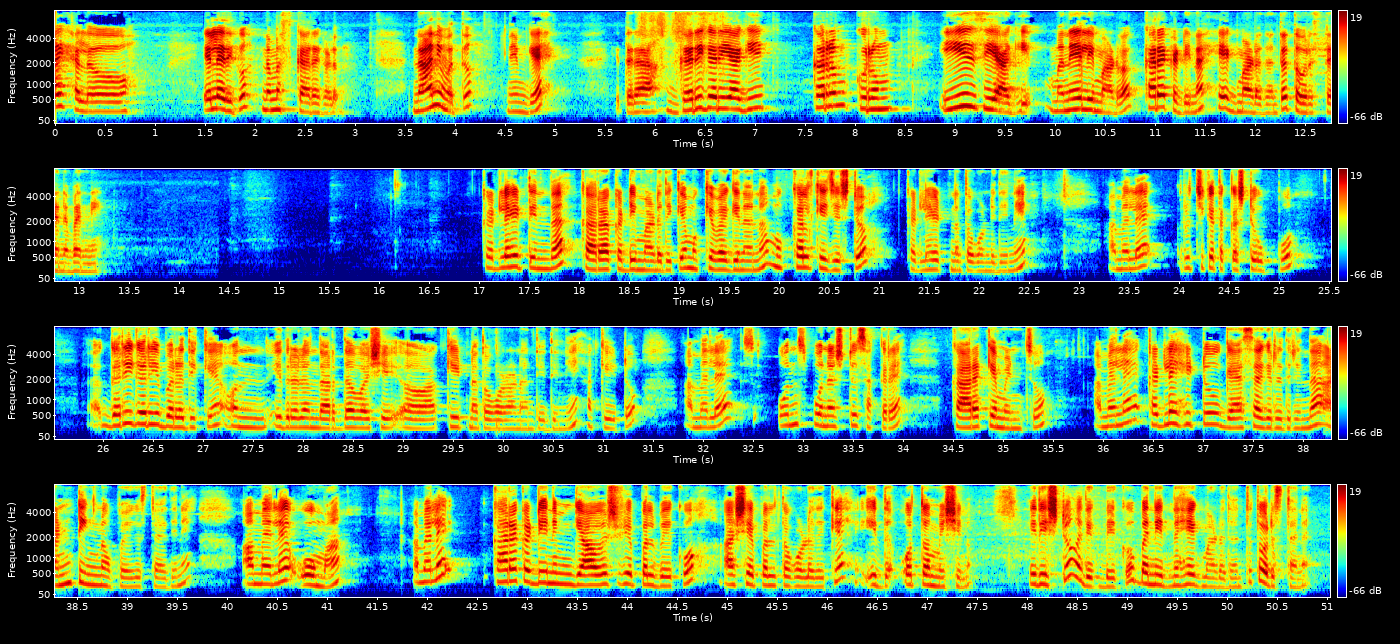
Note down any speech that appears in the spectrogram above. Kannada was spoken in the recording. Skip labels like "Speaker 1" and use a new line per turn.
ಹಾಯ್ ಹಲೋ ಎಲ್ಲರಿಗೂ ನಮಸ್ಕಾರಗಳು. ನಾನಿವತ್ತು ನಿಮಗೆ ಈ ಥರ ಗರಿ ಗರಿಯಾಗಿ ಕರುಮ್ ಕುರುಮ್ ಈಸಿಯಾಗಿ ಮನೆಯಲ್ಲಿ ಮಾಡುವ ಕರೆಕಡ್ಡಿನ ಹೇಗೆ ಮಾಡೋದಂತ ತೋರಿಸ್ತೇನೆ ಬನ್ನಿ. ಕಡಲೆ ಹಿಟ್ಟಿಂದ ಖಾರ ಕಡ್ಡಿ ಮಾಡೋದಕ್ಕೆ ಮುಖ್ಯವಾಗಿ ನಾನು ಮುಕ್ಕಾಲು ಕೆ ಜಿಯಷ್ಟು ಕಡಲೆ ಹಿಟ್ಟನ್ನ ತೊಗೊಂಡಿದ್ದೀನಿ. ಆಮೇಲೆ ರುಚಿಗೆ ತಕ್ಕಷ್ಟು ಉಪ್ಪು. ಗರಿ ಗರಿ ಬರೋದಕ್ಕೆ ಒಂದು ಇದರಲ್ಲಿ ಒಂದು ಅರ್ಧ ವಶಿ ಅಕ್ಕಿ ಹಿಟ್ಟನ್ನ ತೊಗೊಳ್ಳೋಣ ಅಂತಿದ್ದೀನಿ ಅಕ್ಕಿ ಹಿಟ್ಟು ಆಮೇಲೆ ಒಂದು ಸ್ಪೂನಷ್ಟು ಸಕ್ಕರೆ, ಖಾರಕ್ಕೆ ಮೆಣಸು. ಆಮೇಲೆ ಕಡಲೆ ಹಿಟ್ಟು ಗ್ಯಾಸ್ ಆಗಿರೋದ್ರಿಂದ ಅಂಟಿಂಗ್ನ ಉಪಯೋಗಿಸ್ತಾ ಇದ್ದೀನಿ. ಆಮೇಲೆ ಓಮ. ಆಮೇಲೆ ಖಾರ ಕಡ್ಡಿ ನಿಮ್ಗೆ ಯಾವ ಶೇಪಲ್ಲಿ ಬೇಕು, ಆ ಶೇಪಲ್ಲಿ ತೊಗೊಳ್ಳೋದಕ್ಕೆ ಇದು ಒತ್ತೊ ಮಿಷಿನು. ಇದಿಷ್ಟು ಅದಕ್ಕೆ ಬೇಕು. ಬನ್ನಿ ಇದನ್ನ ಹೇಗೆ ಮಾಡೋದು ಅಂತ ತೋರಿಸ್ತಾನೆ.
